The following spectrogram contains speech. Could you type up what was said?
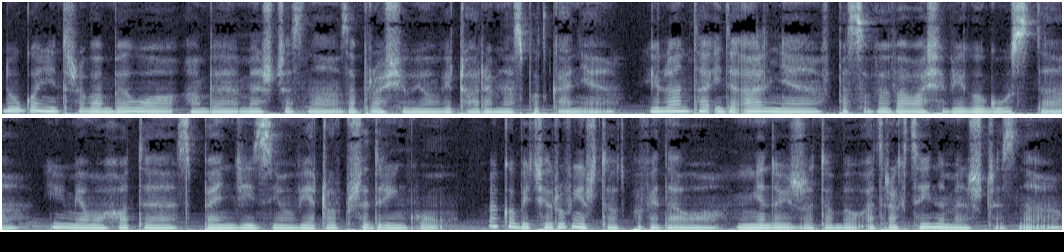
Długo nie trzeba było, aby mężczyzna zaprosił ją wieczorem na spotkanie. Jolanta idealnie wpasowywała się w jego gusta i miał ochotę spędzić z nią wieczór przy drinku. A kobiecie również to odpowiadało. Nie dość, że to był atrakcyjny mężczyzna,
